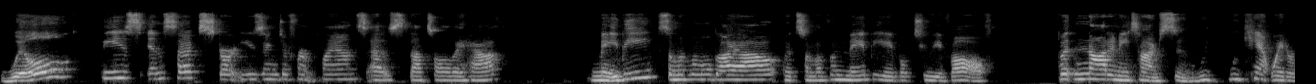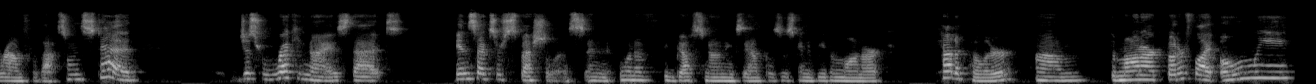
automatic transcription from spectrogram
Will these insects start using different plants as that's all they have? Maybe some of them will die out, but some of them may be able to evolve, but not anytime soon. We, we can't wait around for that. So instead, just recognize that insects are specialists. And one of the best known examples is going to be the monarch caterpillar. Um, the monarch butterfly only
